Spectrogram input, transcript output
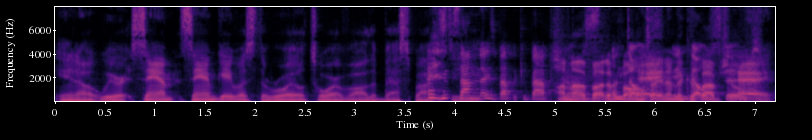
You know, we were Sam. Sam gave us the royal tour of all the best spots. to Sam eat. knows about the kebab shops. I know about the on plantain Dol- and the kebab Dalston. shops. Hey,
